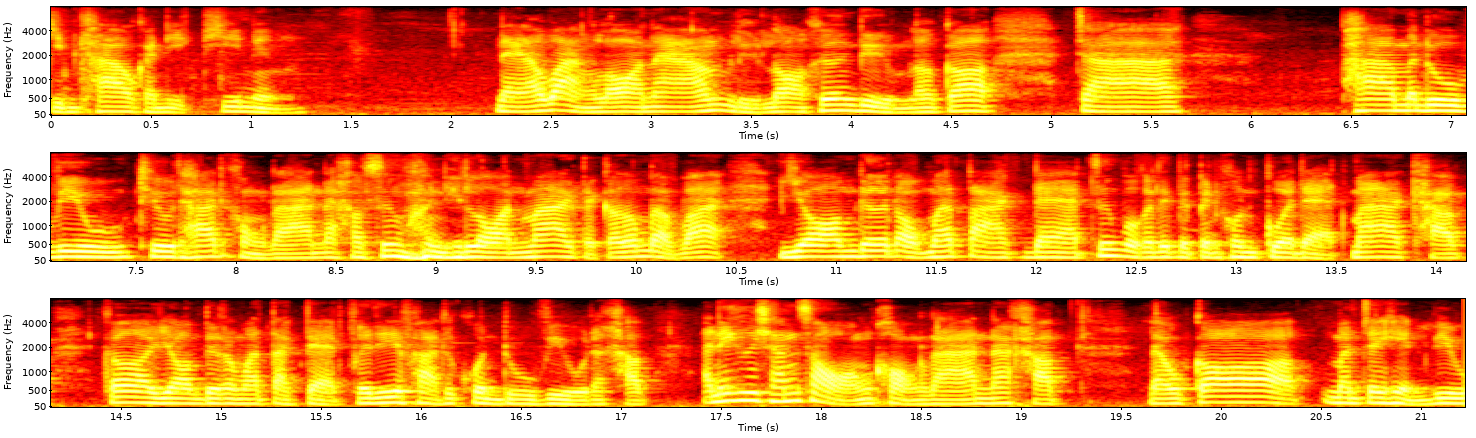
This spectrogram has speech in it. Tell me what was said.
กินข้าวกันอีกที่หนึ่งในระหว่างรอน้ำหรือรอเครื่องดื่ม แล้วก็จะ พามาดูวิวทิวทัศน์ของร้านนะครับ ซึ่งวันนี้ร้อนมาก แต่ก็ต้องแบบว่ายอมเดินออกมาตากแดด ซึ่งปกติเป็นคนกลัวแดดมากครับ ก็ยอมเดินออกมาตากแดดเพื่อที่จะพาทุกคนดูวิวนะครับ อันนี้คือชั้น 2 ของร้านนะครับ แล้วก็มันจะเห็นวิว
